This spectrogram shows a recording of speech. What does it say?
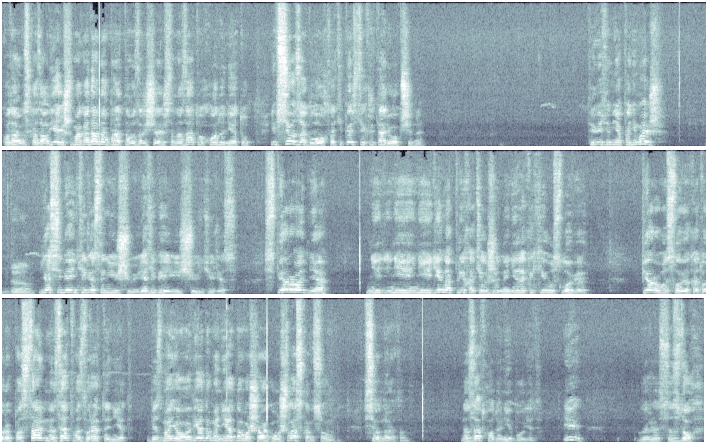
куда он сказал, едешь в Магадан, обратно возвращаешься, назад уходу нету. И все заглохло, теперь секретарь общины. Ты ведь меня понимаешь? Да. Я себе интереса не ищу, я тебе ищу интерес. С первого дня ни, ни, ни едино прихотях жены, ни на какие условия. Первое условие, которое поставлено, назад возврата нет. Без моего ведома ни одного шага. Ушла с концом. Все на этом. Назад ходу не будет. И, говорится, сдох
